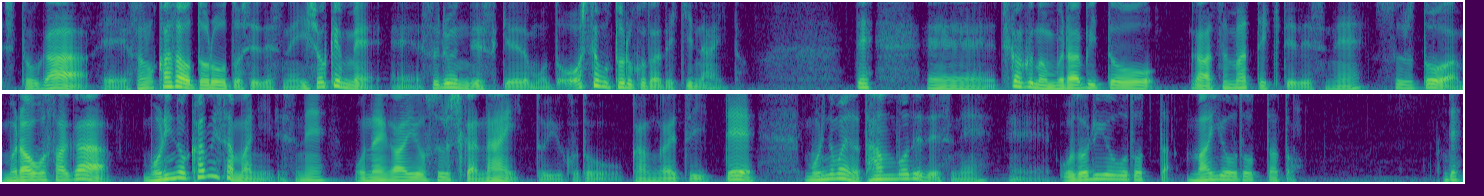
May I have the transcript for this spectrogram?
人が、えー、その傘を取ろうとしてですね一生懸命、えー、するんですけれどもどうしても取ることができないと。で、えー、近くの村人が集まってきてですねすると村長が森の神様にですねお願いをするしかないということを考えついて森の前の田んぼでですね、えー、踊りを踊った舞を踊ったと。で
